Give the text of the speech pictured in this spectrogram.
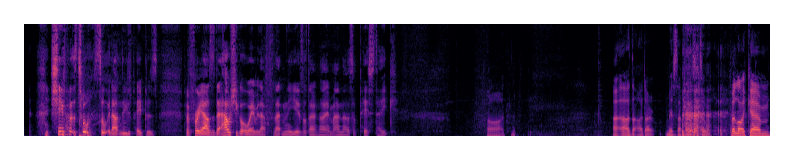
she was sort- sorting out newspapers for three hours a day. How she got away with that for that many years, I don't know, man. That was a piss take. Oh, I, I, don't- I don't miss that place at all. But like, um,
